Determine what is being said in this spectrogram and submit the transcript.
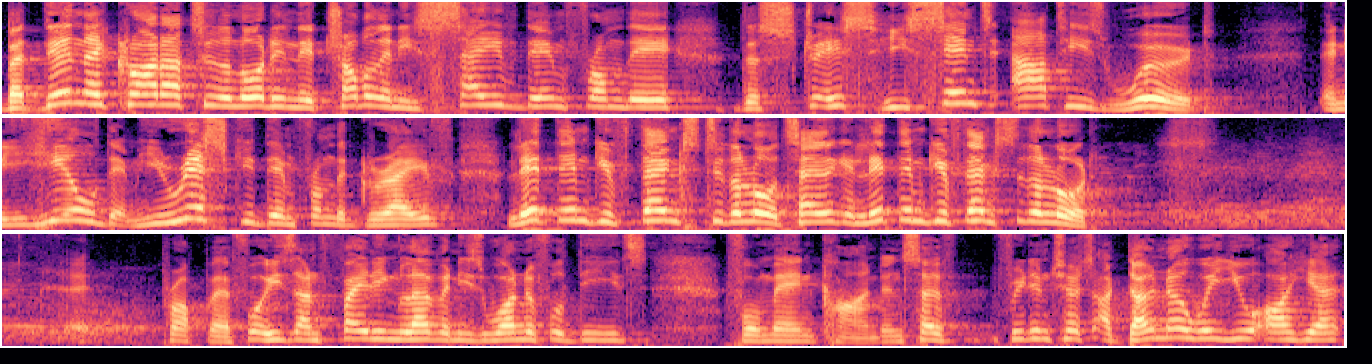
But then they cried out to the Lord in their trouble, and He saved them from their distress. He sent out His word. And he healed them. He rescued them from the grave. Let them give thanks to the Lord. Say it again. Let them give thanks to the Lord. Uh, proper for his unfailing love and his wonderful deeds for mankind. And so, Freedom Church, I don't know where you are here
